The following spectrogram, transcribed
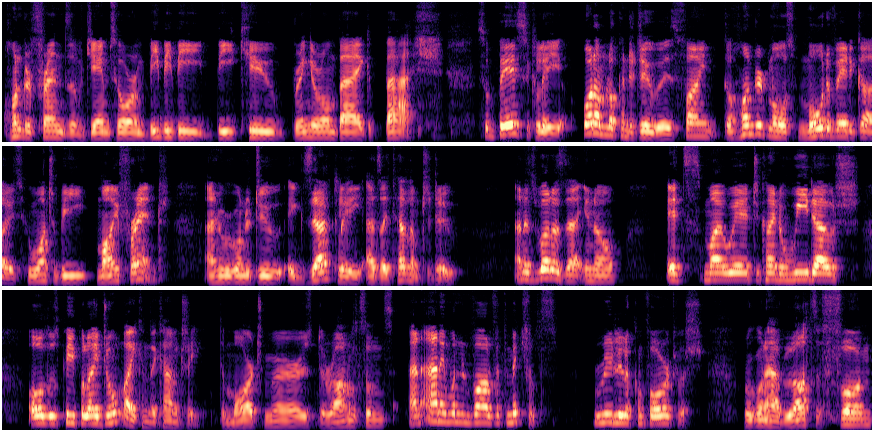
100 Friends of James Horan BBB BQ Bring Your Own Bag Bash. So basically, what I'm looking to do is find the 100 most motivated guys who want to be my friend and who are going to do exactly as I tell them to do. And as well as that, you know, it's my way to kind of weed out all those people I don't like in the county the Mortimers, the Ronaldsons, and anyone involved with the Mitchells. Really looking forward to it. We're going to have lots of fun.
